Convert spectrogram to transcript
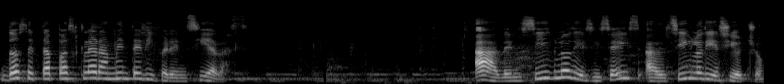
dos etapas claramente diferenciadas. A. Del siglo XVI al siglo XVIII.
